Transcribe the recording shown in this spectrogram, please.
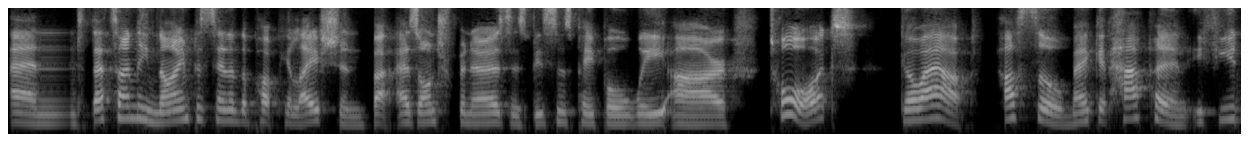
and that's only 9% of the population. But as entrepreneurs as business people we are taught go out hustle make it happen. If you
